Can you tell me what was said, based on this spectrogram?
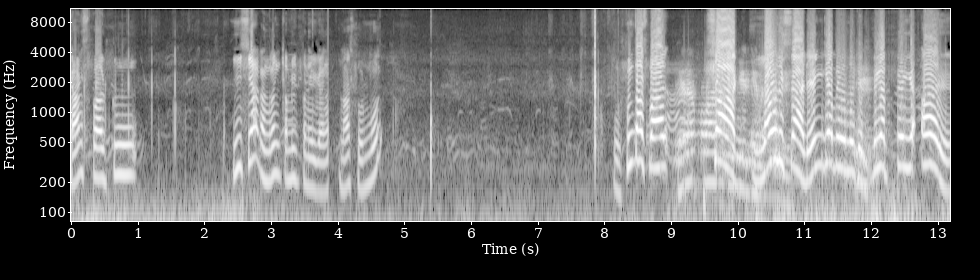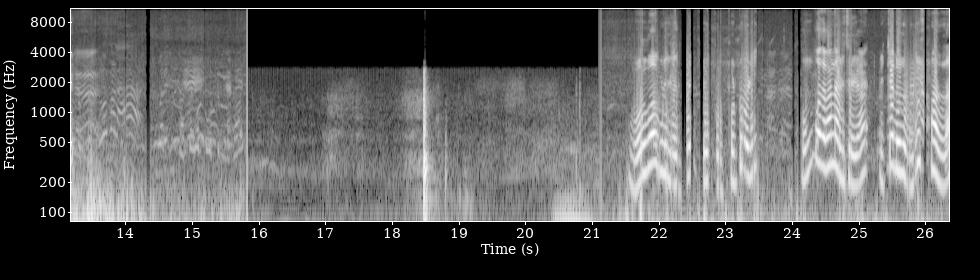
சான்ஸ் பால் டூ ஈஸியாக ரன் கம்ப்ளீட் பண்ணியிருக்காங்க. Last one more toss ball shot lovely shot எங்கே போய் வந்திருக்கு மிகப்பெரிய ஆள் ஒரு ஓவர் முடிஞ்சிருக்கு பொட்டுவடி ஒம்பது ரன் அடிச்சிருக்கேன் விக்கெட் எதுவும் லூஸ் பண்ணல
